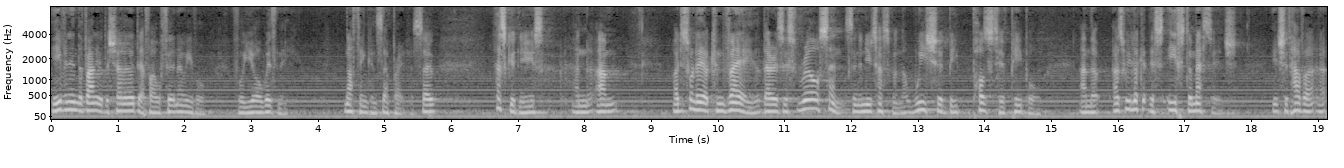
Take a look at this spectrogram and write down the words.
even in the valley of the shadow of death, I will fear no evil, for you are with me. Nothing can separate us. So that's good news. And um, I just wanted to convey that there is this real sense in the New Testament that we should be positive people. And that as we look at this Easter message, it should have a,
